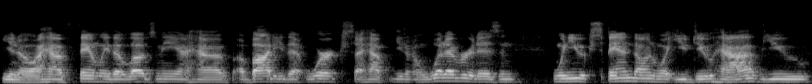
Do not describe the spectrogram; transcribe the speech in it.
you know I have family that loves me, I have a body that works, I have you know whatever it is. And when you expand on what you do have, you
